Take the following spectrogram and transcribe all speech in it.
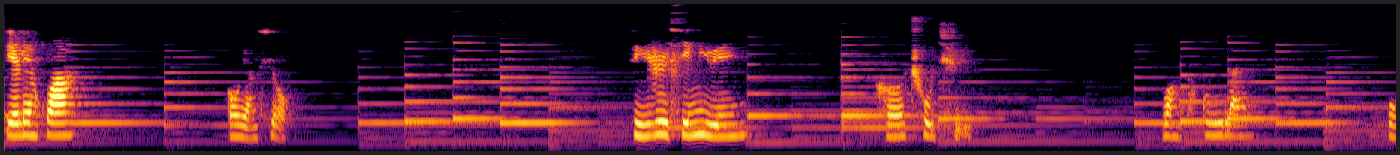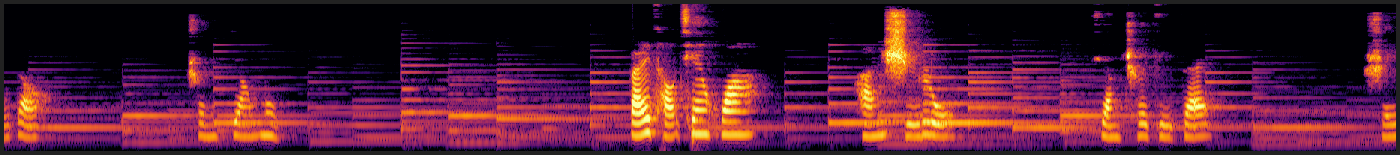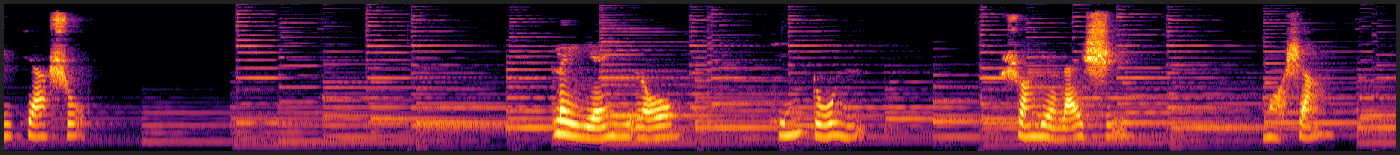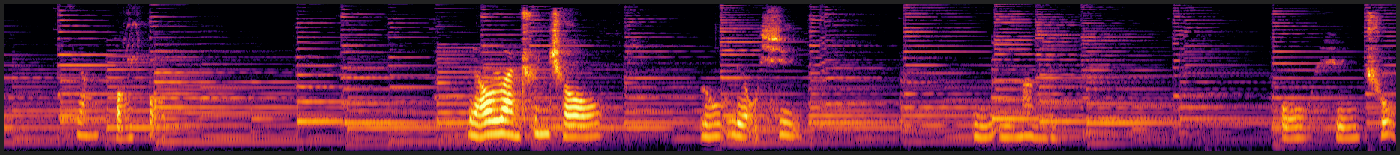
蝶恋花，欧阳修。几日行云，何处去？忘了归来，不到春江暮。百草千花，寒食路。香车寄在谁家树？泪眼倚楼，停独语。双燕来时，陌上相逢否？缭乱春愁，如柳絮，依依梦里。无寻处。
